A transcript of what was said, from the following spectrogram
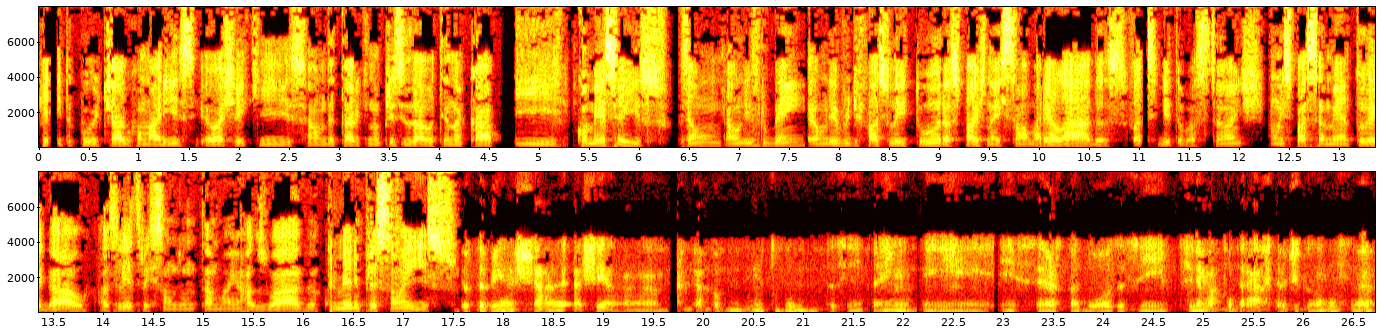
feita por Thiago Romariz. Eu achei que isso é um detalhe que não precisava ter na capa. E começo é isso. É um, é um livro bem, é um livro de fácil leitura, as páginas são amareladas, facilita bastante. Um espaçamento legal, as letras são de um tamanho razoável. Primeira impressão é isso. Eu também achar, achei a, a capa muito bonita, assim, tem em, em certa dose assim, cinematográfica, digamos, né?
